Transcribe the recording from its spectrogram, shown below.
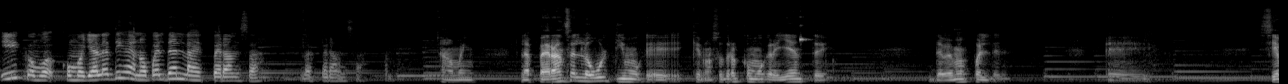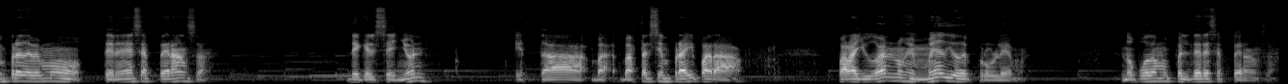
Y como, como ya les dije, no perder la esperanza. La esperanza. Amén. La esperanza es lo último que, que nosotros como creyentes debemos perder. Eh, siempre debemos tener esa esperanza de que el Señor está, va, va a estar siempre ahí para, para ayudarnos en medio del problema. No podemos perder esa esperanza.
